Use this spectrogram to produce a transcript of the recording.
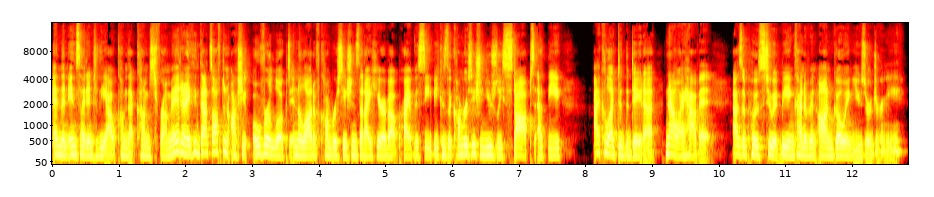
and then insight into the outcome that comes from it. And I think that's often actually overlooked in a lot of conversations that I hear about privacy because the conversation usually stops at the I collected the data, now I have it, as opposed to it being kind of an ongoing user journey.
